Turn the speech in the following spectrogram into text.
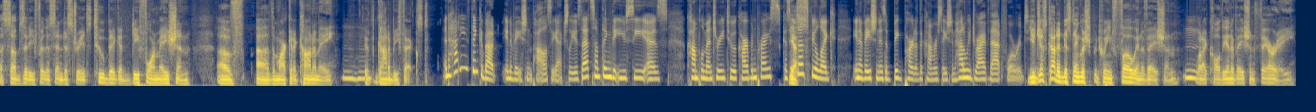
a subsidy for this industry. It's too big a deformation of uh, the market economy. Mm-hmm. It's got to be fixed. And how do you think about innovation policy actually? Is that something that you see as complementary to a carbon price? Because it yes. does feel like innovation is a big part of the conversation. How do we drive that forward? Too? You just got to distinguish between faux innovation, mm. what I call the innovation fairy,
